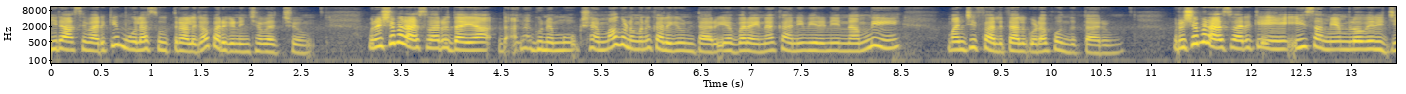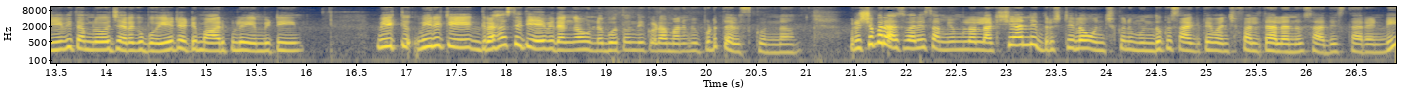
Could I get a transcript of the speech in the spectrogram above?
ఈ రాశి వారికి మూల సూత్రాలుగా పరిగణించవచ్చు. వృషభ రాశి వారు దయ దాన గుణము క్షమ గుణమును కలిగి ఉంటారు. ఎవరైనా కానీ వీరిని నమ్మి మంచి ఫలితాలు కూడా పొందుతారు. వృషభ రాశి వారికి ఈ సమయంలో వీరి జీవితంలో జరగబోయేటటువంటి మార్పులు ఏమిటి? వీరికి వీరికి గ్రహస్థితి ఏ విధంగా ఉండబోతుంది కూడా మనం ఇప్పుడు తెలుసుకుందాం. వృషభ రాశి వారి సమయంలో లక్ష్యాన్ని దృష్టిలో ఉంచుకుని ముందుకు సాగితే మంచి ఫలితాలను సాధిస్తారండి.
